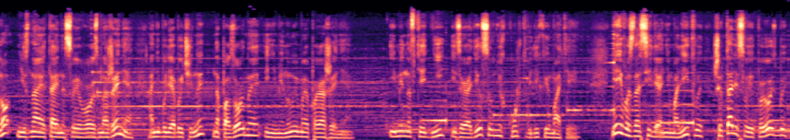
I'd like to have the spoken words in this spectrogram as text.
но, не зная тайны своего размножения, они были обречены на позорное и неминуемое поражение. Именно в те дни и зародился у них культ Великой Матери. Ей возносили они молитвы, шептали свои просьбы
